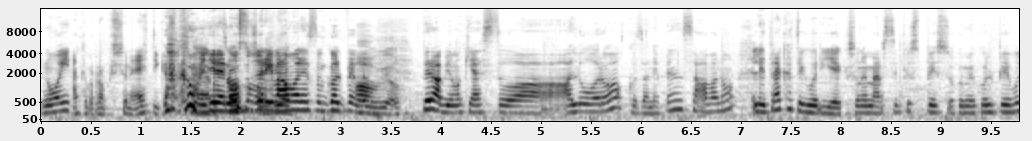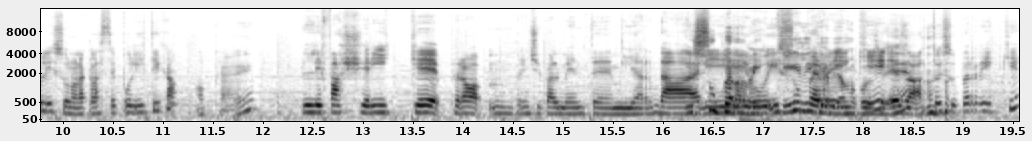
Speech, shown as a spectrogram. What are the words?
Noi, anche per una questione etica, come certo, dire, non suggerivamo ovvio. nessun colpevole. Ovvio. Però abbiamo chiesto a, a, loro cosa ne pensavano. Le tre categorie che sono emerse più spesso come colpevoli sono la classe politica. Ok. Le fasce ricche, però mh, mm, principalmente miliardari. I super ricchi. I super ricchi, esatto, i super ricchi.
